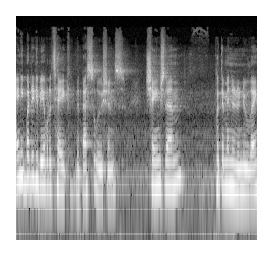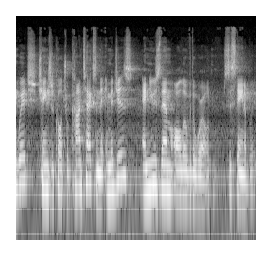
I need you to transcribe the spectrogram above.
anybody to be able to take the best solutions, change them, put them in a new language, change the cultural context and the images, and use them all over the world sustainably.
